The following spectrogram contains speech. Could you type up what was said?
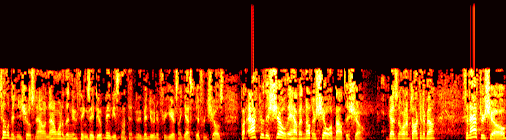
television shows now, and now one of the new things they do, maybe it's not that new, they've been doing it for years, I guess, different shows. But after the show, they have another show about the show. You guys know what I'm talking about? It's an after show,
